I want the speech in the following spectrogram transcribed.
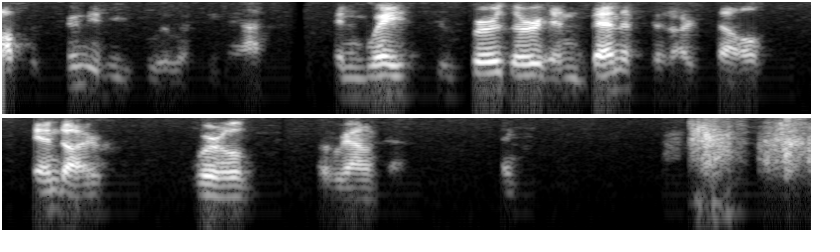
opportunities we're looking at and ways to further and benefit ourselves and our world around us. Thank you.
